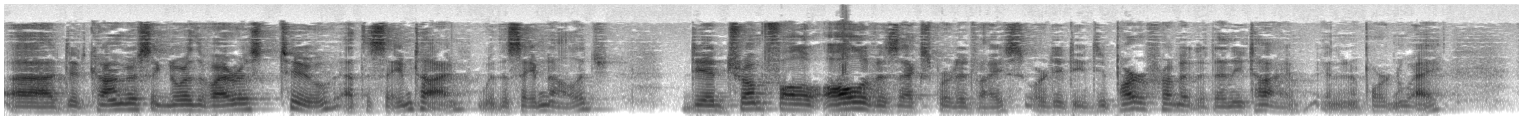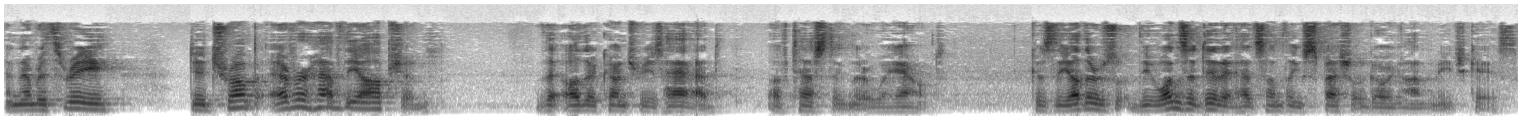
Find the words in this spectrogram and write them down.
uh, did Congress ignore the virus too at the same time with the same knowledge? Did Trump follow all of his expert advice, or did he depart from it at any time in an important way? And number three, did Trump ever have the option that other countries had of testing their way out? Because the others, the ones that did it, had something special going on in each case.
